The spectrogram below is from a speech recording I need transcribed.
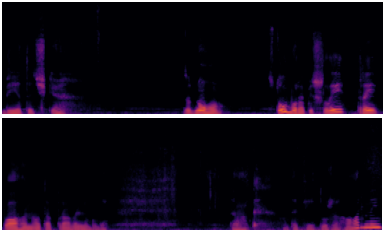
віточки. З одного стовбура пішли три пагона. Отак правильно буде. Так, отакий теж гарний.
